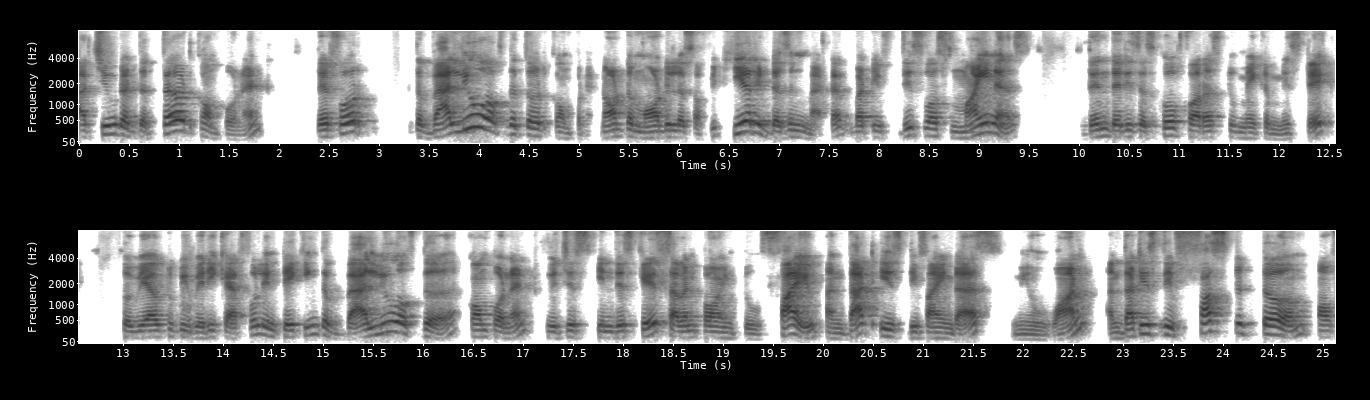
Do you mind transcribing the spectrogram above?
achieved at the third component. Therefore, the value of the third component, not the modulus of it, here it doesn't matter. But if this was minus, then there is a scope for us to make a mistake. So we have to be very careful in taking the value of the component, which is in this case 7.25, and that is defined as mu1. And that is the first term of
